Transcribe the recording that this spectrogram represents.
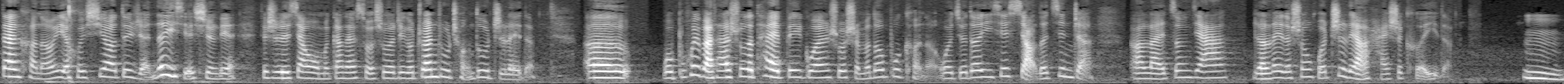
但可能也会需要对人的一些训练，就是像我们刚才所说的这个专注程度之类的。呃，我不会把它说的太悲观，说什么都不可能。我觉得一些小的进展啊，来增加人类的生活质量还是可以的。嗯，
